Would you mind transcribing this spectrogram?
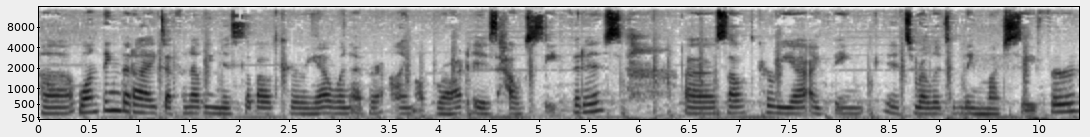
Uh, one thing that I definitely miss about Korea whenever I'm abroad is how safe it is. Uh, South Korea, I think it's relatively much safer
